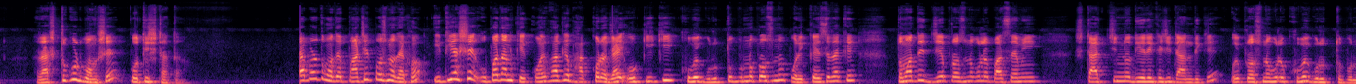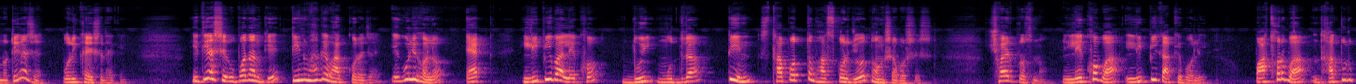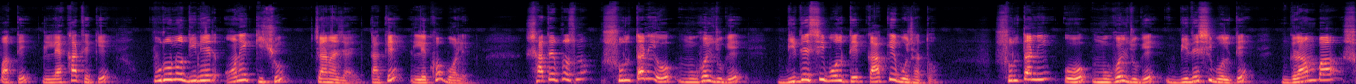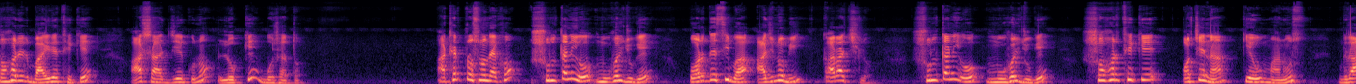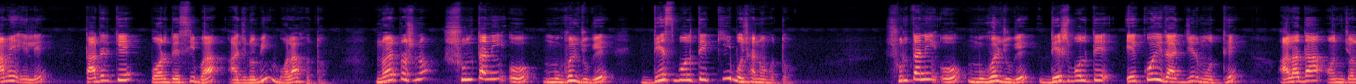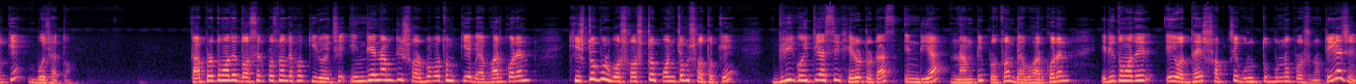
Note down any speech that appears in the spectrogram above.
রাষ্ট্রকূট বংশের প্রতিষ্ঠাতা। তারপরে তোমাদের পাঁচের প্রশ্ন দেখো, ইতিহাসের উপাদানকে কয় ভাগে ভাগ করা যায় ও কি কি খুবই গুরুত্বপূর্ণ প্রশ্ন? পরীক্ষা এসে থাকে তোমাদের যে প্রশ্নগুলোর পাশে আমি স্টার চিহ্ন দিয়ে রেখেছি ডান দিকে, ওই প্রশ্নগুলো খুবই গুরুত্বপূর্ণ, ঠিক আছে? পরীক্ষা এসে থাকে। ইতিহাসের উপাদানকে তিন ভাগে ভাগ করা যায়। এগুলি হলো, এক, লিপি বা লেখ, দুই, মুদ্রা, তিন, স্থাপত্য ভাস্কর্য ধ্বংসাবশেষ। ছয়ের প্রশ্ন, লেখ বা লিপি কাকে বলে? পাথর বা ধাতুর পাতে লেখা থেকে পুরনো দিনের অনেক কিছু জানা যায়, তাকে লেখ বলে। সাতের প্রশ্ন, সুলতানি ও মুঘল যুগে বিদেশি বলতে কাকে বোঝাতো? সুলতানি ও মুঘল যুগে বিদেশি বলতে গ্রাম বা শহরের বাইরে থেকে আসা যে কোনো লোককে বোঝাতো। আঠের প্রশ্ন দেখো, সুলতানি ও মুঘল যুগে পরদেশি বা আজনবী কারা ছিল? সুলতানি ও মুঘল যুগে শহর থেকে অচেনা কেউ মানুষ গ্রামে এলে তাদেরকে পরদেশি বা আজনবী বলা হতো। নয় প্রশ্ন, সুলতানি ও মুঘল যুগে দেশ বলতে কি বোঝানো হতো? সুলতানি ও মুঘল যুগে দেশ বলতে একই রাজ্যের মধ্যে আলাদা অঞ্চলকে বোঝাতো। তারপর তোমাদের দশের প্রশ্ন দেখো কি রয়েছে। ইন্ডিয়া নামটি সর্বপ্রথম কে ব্যবহার করেন? খ্রিস্টপূর্ব ষষ্ঠ পঞ্চম শতকে গ্রিক ঐতিহাসিক হেরোটোটাস ইন্ডিয়া নামটি প্রথম ব্যবহার করেন। এটি তোমাদের এই অধ্যায়ের সবচেয়ে গুরুত্বপূর্ণ প্রশ্ন, ঠিক আছে?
